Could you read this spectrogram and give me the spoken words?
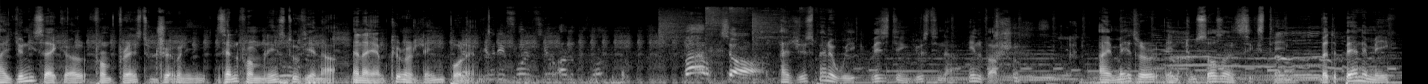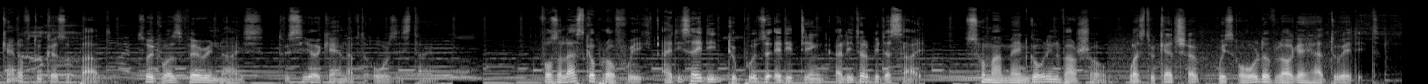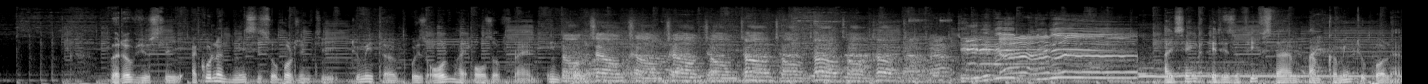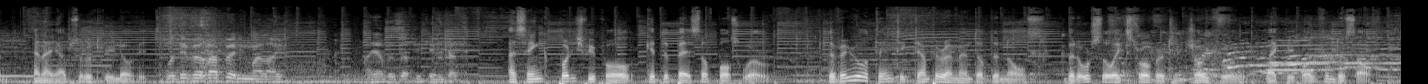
I unicycle from France to Germany, then from Linz to Vienna, and I am currently in Poland. I just spent a week visiting Justina in Warsaw. I met her in 2016, but the pandemic kind of took us apart, so it was very nice to see her again after all this time. For the last couple of weeks, I decided to put the editing a little bit aside, so my main goal in Warsaw was to catch up with all the vlog I had to edit. But obviously, I couldn't miss this opportunity to meet up with all my other friends in Poland. I think it is the fifth time I'm coming to Poland, and I absolutely love it. Whatever happened in my life, I have a zapiekanka. I think Polish people get the best of both worlds. The very authentic temperament of the north, but also extrovert and joyful, like people from the south.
